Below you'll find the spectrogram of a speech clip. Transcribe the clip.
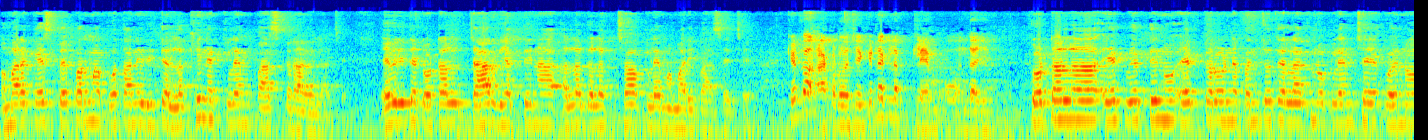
અમારા કેસ પેપરમાં પોતાની રીતે લખીને ક્લેમ પાસ કરાવેલા છે. એવી રીતે ટોટલ ચાર વ્યક્તિના અલગ અલગ છ ક્લેમ અમારી પાસે છે. કેટલો આંકડો છે? કેટલા કેટલા ક્લેમ અંદાજે ટોટલ એક વ્યક્તિનો એક કરોડ ને પંચોતેર લાખનો ક્લેમ છે કોઈનો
